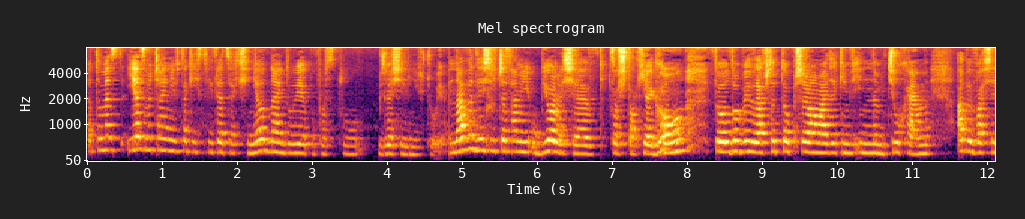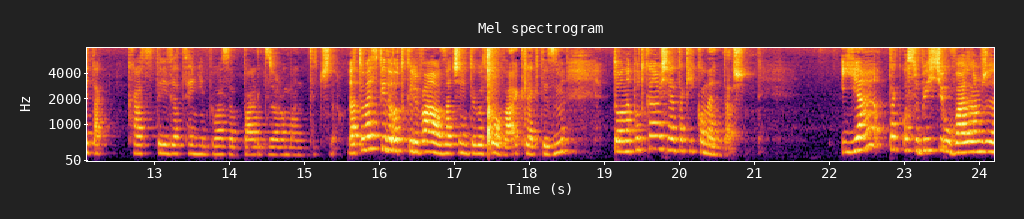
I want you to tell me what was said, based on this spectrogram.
Natomiast ja zwyczajnie w takich stylizacjach się nie odnajduję, po prostu źle się w nich czuję. Nawet jeśli czasami ubiorę się w coś takiego, to lubię zawsze to przełamać jakimś innym ciuchem, aby właśnie taka stylizacja nie była za bardzo romantyczna. Natomiast kiedy odkrywałam znaczenie tego słowa eklektyzm, to napotkałam się na taki komentarz. Ja tak osobiście uważam, że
